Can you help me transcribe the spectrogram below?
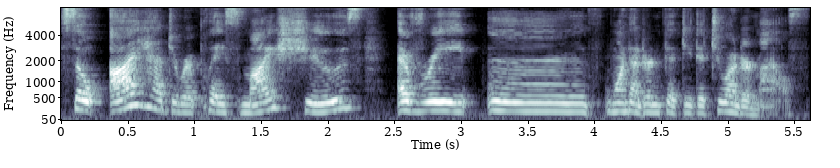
So I had to replace my shoes every mm, 150 to 200 miles.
